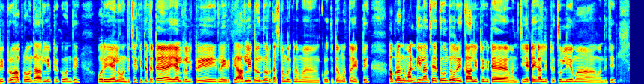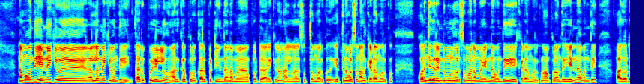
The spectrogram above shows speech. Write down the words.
லிட்டரும் அப்புறம் வந்து அரை லிட்டருக்கு வந்து ஒரு ஏழும் வந்துச்சு. கிட்டத்தட்ட ஏழரை லிட்ரு இதில் இருக்குது அரை லிட்ரு வந்து ஒரு கஸ்டமருக்கு நம்ம கொடுத்துட்டோம் மொத்தம் எட்டு. அப்புறம் அந்த மண்டிலாம் சேர்த்து வந்து ஒரு கால் லிட்ரு வந்துச்சு. எட்டே கால் லிட்ரு துல்லியமாக வந்துச்சு. நம்ம வந்து எண்ணெய்க்கு நல்லெண்ணெய்க்கு வந்து கருப்பு எள்ளும் அதுக்கப்புறம் கருப்பட்டியும் தான் நம்ம போட்டு அரைக்கிறோம். நல்ல நாள் சுத்தமாக இருக்கும். எத்தனை வருஷம்னாலும் கெடாமல் இருக்கும். குறைஞ்சது ரெண்டு மூணு வருஷமாக நம்ம எண்ணெய் வந்து கெடாமல் இருக்கும். அப்புறம் அந்த எண்ணெய் வந்து அதோட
